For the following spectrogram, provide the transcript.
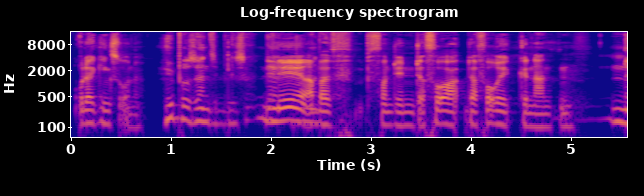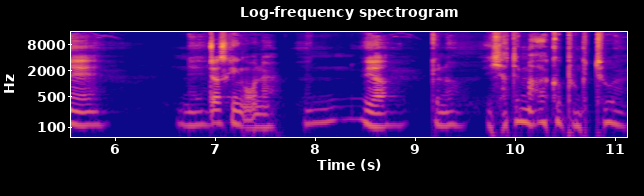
Oder ging es ohne? Hyposensibilisierung? Nee, nee aber von den davor, davor genannten. Nee. Nee. Das ging ohne. Ja, genau. Ich hatte mal Akupunktur.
